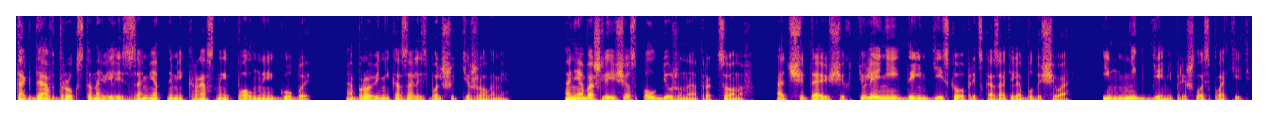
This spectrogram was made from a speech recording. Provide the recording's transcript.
Тогда вдруг становились заметными красные полные губы, а брови не казались больше тяжелыми. Они обошли еще с полдюжины аттракционов, от считающих тюленей до индийского предсказателя будущего. Им нигде не пришлось платить.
